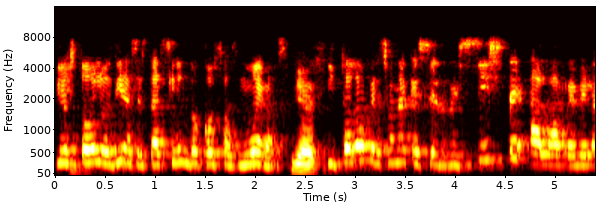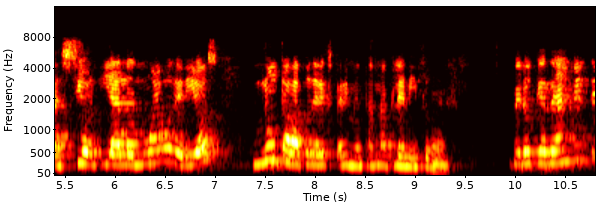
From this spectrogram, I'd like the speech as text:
Dios todos los días está haciendo cosas nuevas. Y toda persona que se resiste a la revelación y a lo nuevo de Dios nunca va a poder experimentar la plenitud. Pero que realmente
